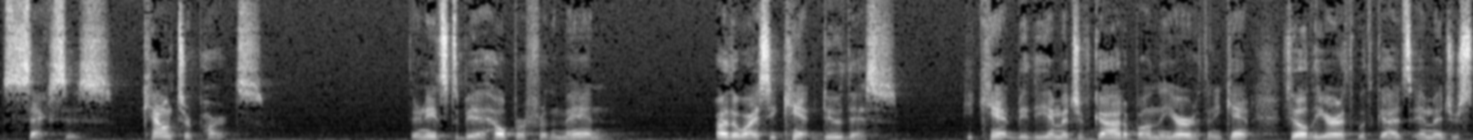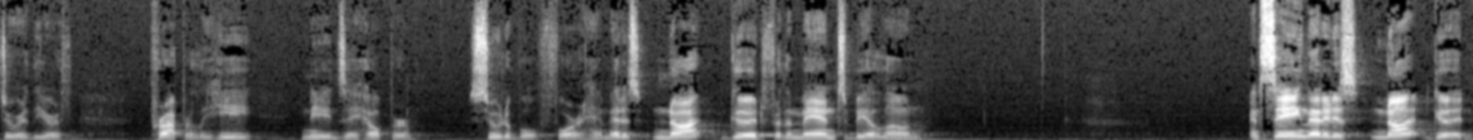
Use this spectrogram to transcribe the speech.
sexes, counterparts. There needs to be a helper for the man. Otherwise, he can't do this. He can't be the image of God upon the earth, and he can't fill the earth with God's image or steward the earth properly. He needs a helper suitable for him. It is not good for the man to be alone and saying that it is not good,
